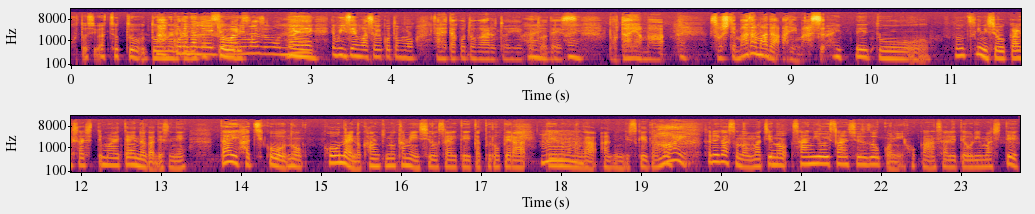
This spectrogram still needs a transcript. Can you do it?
今年はちょっとどうなるコロナの影響もありますもんね。ではい、でも以前はそういうこともされたことがあるということです、はい。はい、ボタ山、そしてまだまだあります、えっ、ー、とその次に紹介させてもらいたいのがですね第8項の校内の換気のために使用されていたプロペラっていうものがあるんですけれども、はい、それがその町の産業遺産収蔵庫に保管されておりまして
